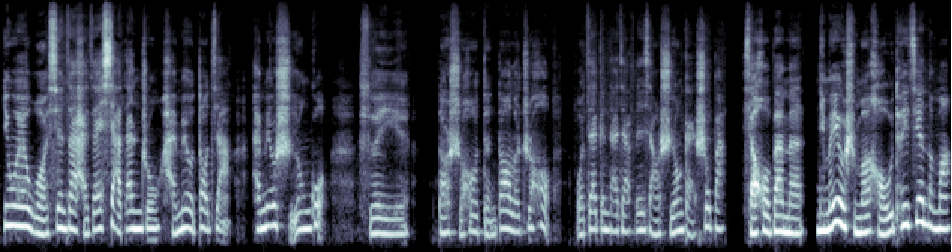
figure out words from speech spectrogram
因为我现在还在下单中，还没有到家，还没有使用过，所以到时候等到了之后，我再跟大家分享使用感受吧。小伙伴们，你们有什么好物推荐的吗？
